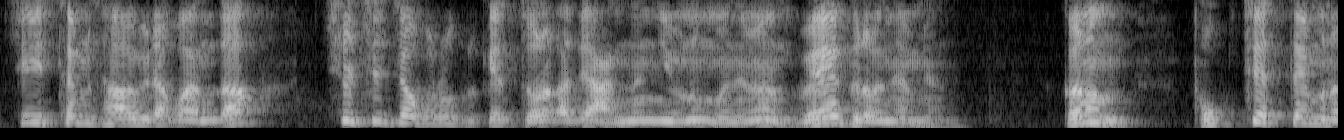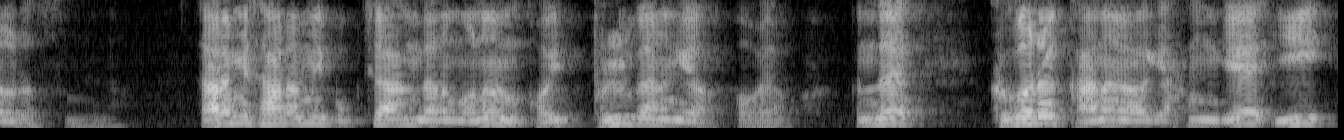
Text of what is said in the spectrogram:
시스템 사업이라고 한다 실질적으로 그렇게 돌아가지 않는 이유는 뭐냐면 왜 그러냐면 그거는 복제 때문에 그렇습니다. 사람이 사람이 복제한다는 거는 거의 불가능에 가까워요. 근데 그거를 가능하게 한 게 이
